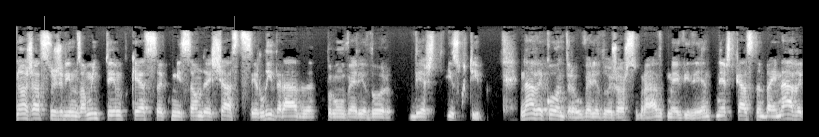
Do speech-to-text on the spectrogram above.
Nós já sugerimos há muito tempo que essa comissão deixasse de ser liderada por um vereador deste executivo. Nada contra o vereador Jorge Sobrado, como é evidente, neste caso também nada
